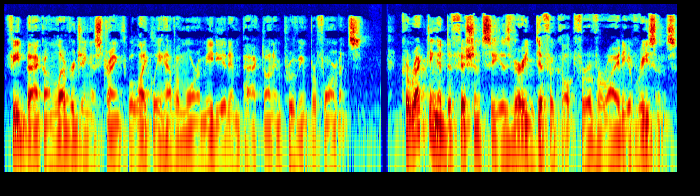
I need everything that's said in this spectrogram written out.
Feedback on leveraging a strength will likely have a more immediate impact on improving performance. Correcting a deficiency is very difficult for a variety of reasons,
